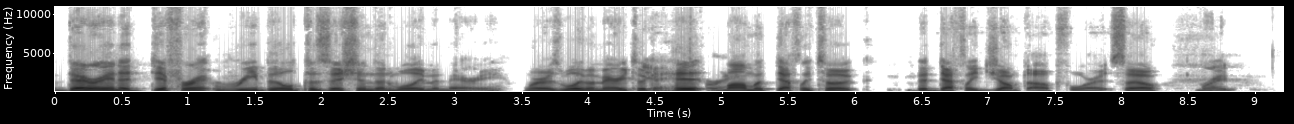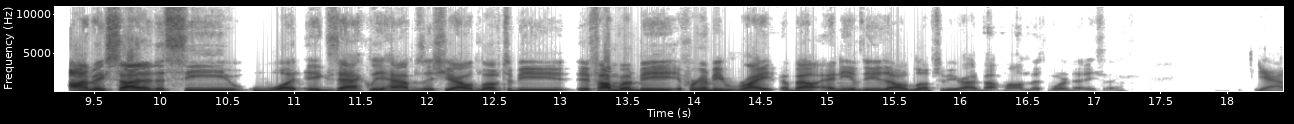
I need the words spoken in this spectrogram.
they're in a different rebuild position than William and Mary. Whereas William and Mary took Yeah, a hit, correct. Monmouth definitely took, but definitely jumped up for it. So Right. I'm excited to see what exactly happens this year. I would love to be if I'm going to be if we're going to be right about any of these. I would love to be right about Monmouth more than anything. Yeah.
